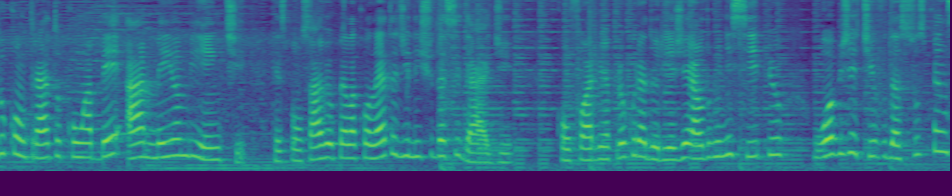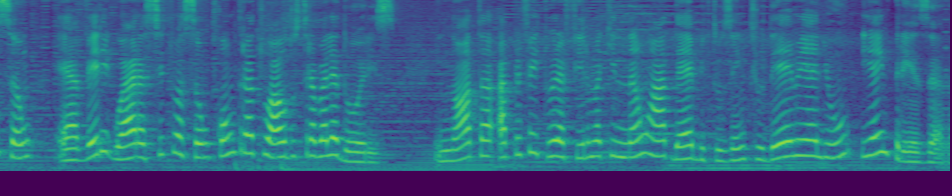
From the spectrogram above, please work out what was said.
do contrato com a BA Meio Ambiente, responsável pela coleta de lixo da cidade. Conforme a Procuradoria-Geral do município, o objetivo da suspensão é averiguar a situação contratual dos trabalhadores. Em nota, a Prefeitura afirma que não há débitos entre o DMLU e a empresa.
